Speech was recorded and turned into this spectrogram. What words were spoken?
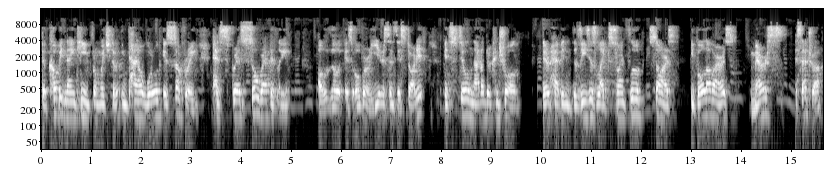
The COVID-19 from which the entire world is suffering has spread so rapidly. Although it's over a year since it started, it's still not under control. There have been diseases like swine flu, SARS, Ebola virus, MERS, etc.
